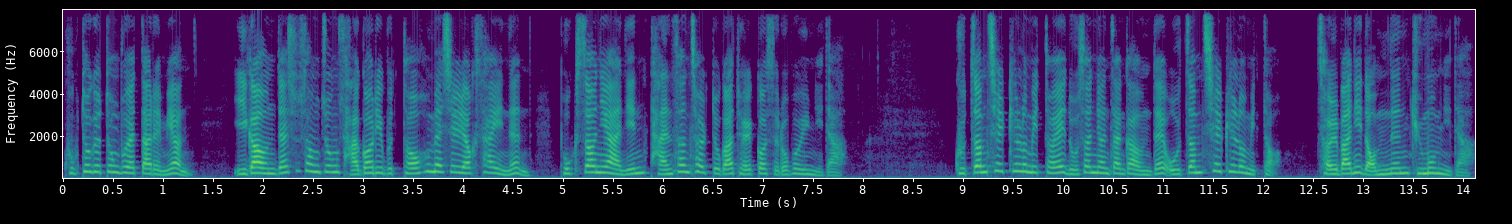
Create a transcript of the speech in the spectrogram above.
국토교통부에 따르면 이 가운데 수성중 사거리부터 호매실역 사이는 복선이 아닌 단선 철도가 될 것으로 보입니다. 9.7km의 노선 연장 가운데 5.7km, 절반이 넘는 규모입니다.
